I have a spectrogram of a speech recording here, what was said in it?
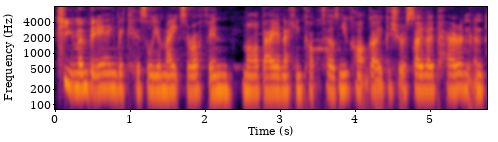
human being because all your mates are off in Marbella necking cocktails, and you can't go because you're a solo parent, and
